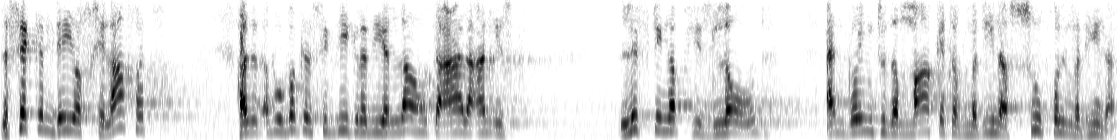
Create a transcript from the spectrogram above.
The second day of khilafat, Hazrat Abu Bakr Siddiq radiallahu ta'ala an is lifting up his load and going to the market of Medina, Suqul Medina.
